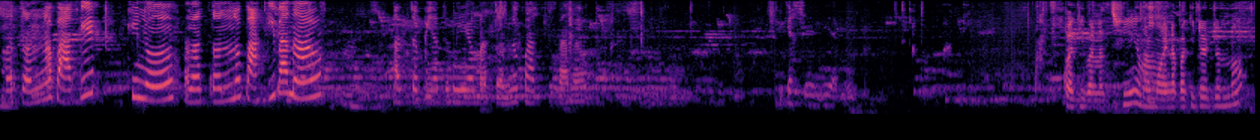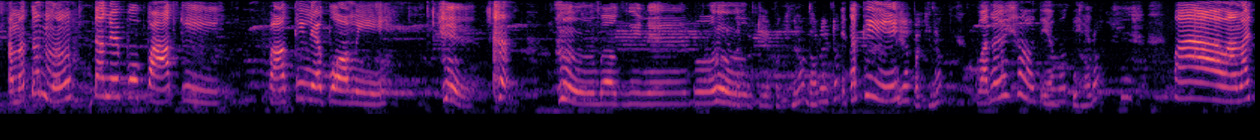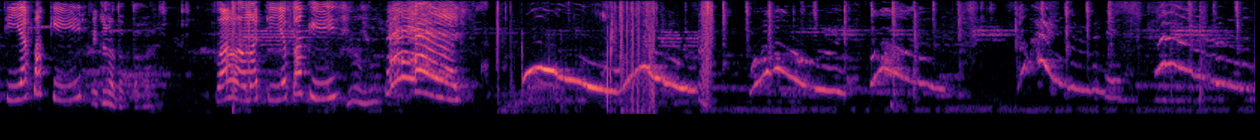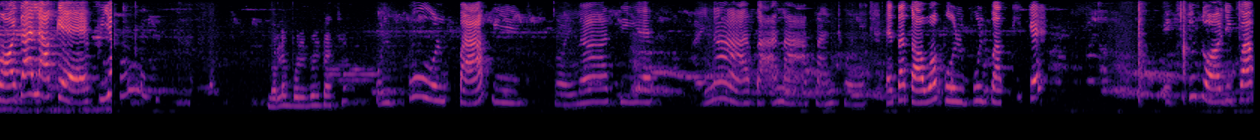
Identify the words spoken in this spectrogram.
আমার জন্য পাখি? কিনো আমার জন্য পাখি বানাও। আচ্ছা প্রিয়া তুমি আমার জন্য পাখি বানাও। ঠিক আছে পাখি বানাচ্ছি আমার ময়না পাখিটার জন্য। আমার জন্য এটা নেব পাখি পাখি নেব আমি পাখি টিয়া পাখি না? ধরো এটা। এটা কি? টিয়া পাখি বানাইছো টিয়া পাখি। ধরো। আমার টিয়া পাখি। এখানে ধরতে হয়। আমার টিয়া পাখি। বলো বুলবুল পাখি? বুলবুল পাখি এটা তবে বুলবুল পাখিকে? একটু ললিপপ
